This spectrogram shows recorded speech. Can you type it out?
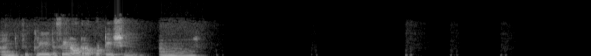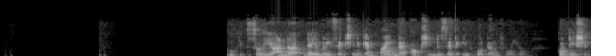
and if you create a sale order or quotation, um, Okay, so here under delivery section, you can find that option to set the Incoterm for your quotation.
